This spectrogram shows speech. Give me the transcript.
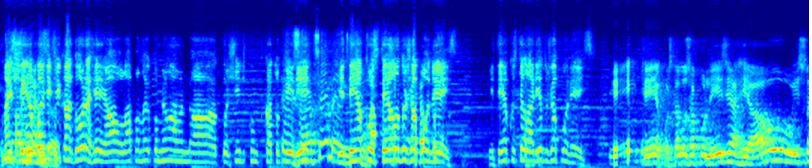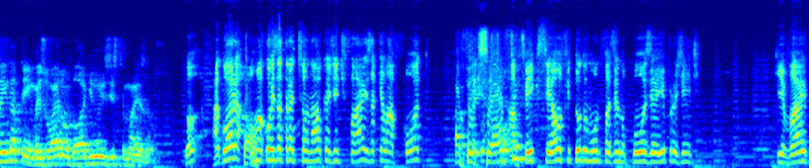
mas tem a panificadora real lá para nós comer uma, uma coxinha de catupiry Exatamente. e tem a costela do japonês. E tem a costelaria do japonês. Tem, tem. A costela do japonês e a real, isso ainda tem, mas o Iron Dog não existe mais, não. Agora, uma coisa tradicional que a gente faz, aquela foto. A fake selfie. A fake selfie, todo mundo fazendo pose aí pra gente. Que vai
